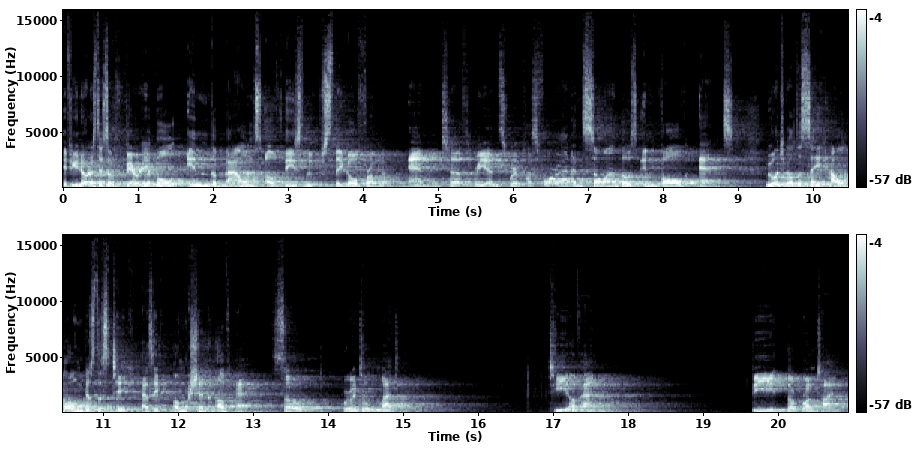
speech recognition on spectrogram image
If you notice, there's a variable in the bounds of these loops. They go from n to 3n squared plus 4n and so on. Those involve n's. We want to be able to say how long does this take as a function of n. So we're going to let t of n be the runtime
